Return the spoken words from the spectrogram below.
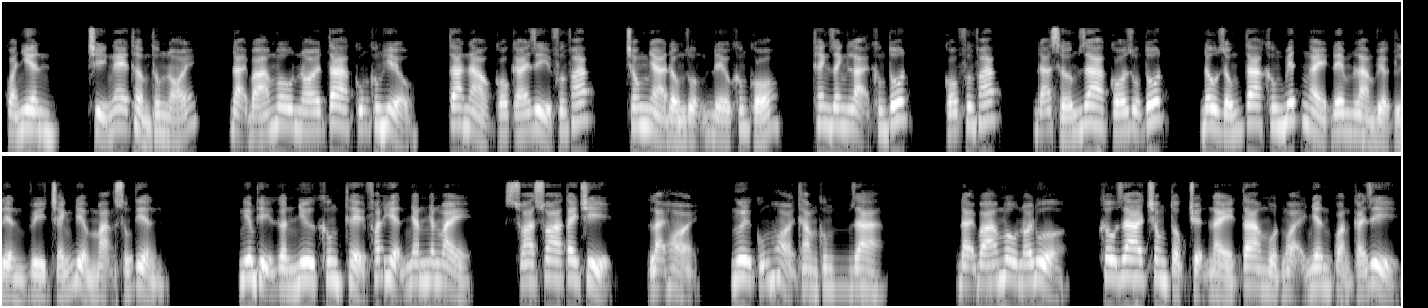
Quả nhiên, chỉ nghe thẩm thông nói, đại bá mâu nói ta cũng không hiểu, ta nào có cái gì phương pháp, trong nhà đồng ruộng đều không có, thanh danh lại không tốt, có phương pháp, đã sớm ra có ruộng tốt, đâu giống ta không biết ngày đêm làm việc liền vì tránh điểm mạng sống tiền. Nghiêm thị gần như không thể phát hiện nhăn nhăn mày, xoa xoa tay chỉ, lại hỏi, ngươi cũng hỏi thăm không ra. Đại bá mâu nói đùa, khâu ra trong tộc chuyện này ta một ngoại nhân quản cái gì.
